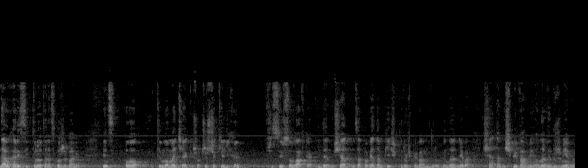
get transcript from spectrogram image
na Eucharystii, którą teraz spożywają. Więc po tym momencie, jak już oczyszczę kielichy, wszyscy już są w ławkach, idę, siad, zapowiadam pieśń, którą śpiewamy drogę do nieba, siadam i śpiewamy i ona wybrzmiewa.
